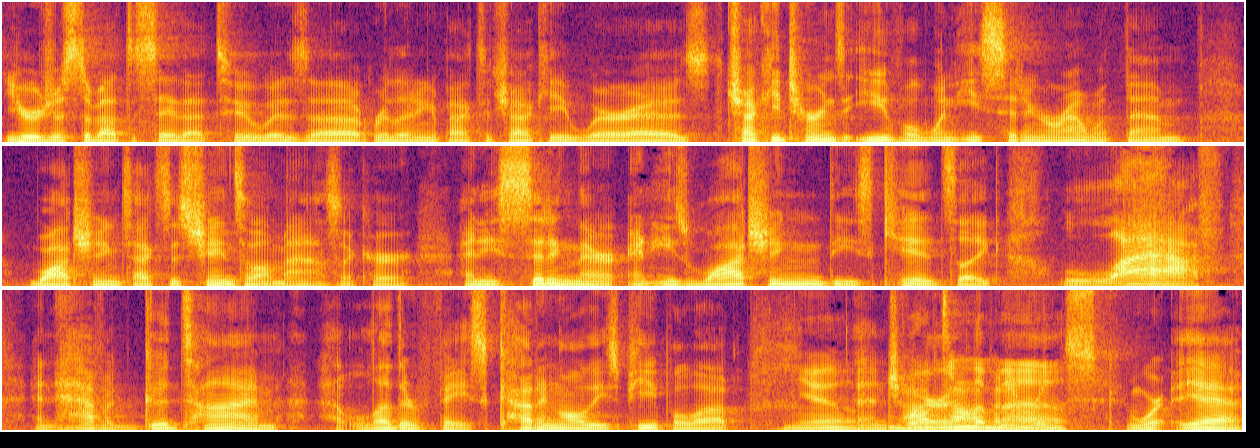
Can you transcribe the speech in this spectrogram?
you're just about to say that too is uh, relating it back to Chucky. Whereas Chucky turns evil when he's sitting around with them watching Texas Chainsaw Massacre, and he's sitting there and he's watching these kids like laugh and have a good time at Leatherface cutting all these people up. Yeah, and chop top the and mask. We're- yeah,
